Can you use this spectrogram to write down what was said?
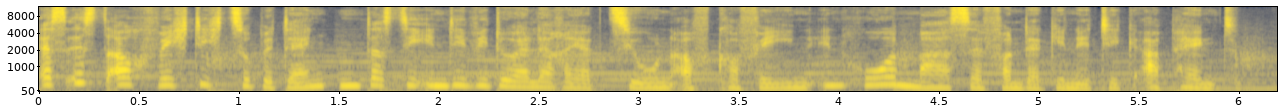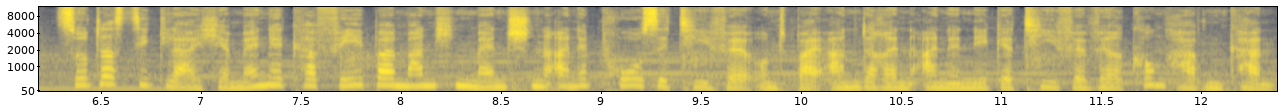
Es ist auch wichtig zu bedenken, dass die individuelle Reaktion auf Koffein in hohem Maße von der Genetik abhängt, so dass die gleiche Menge Kaffee bei manchen Menschen eine positive und bei anderen eine negative Wirkung haben kann.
